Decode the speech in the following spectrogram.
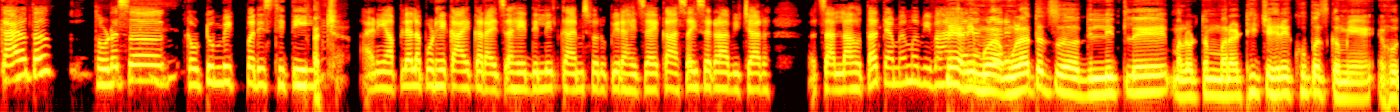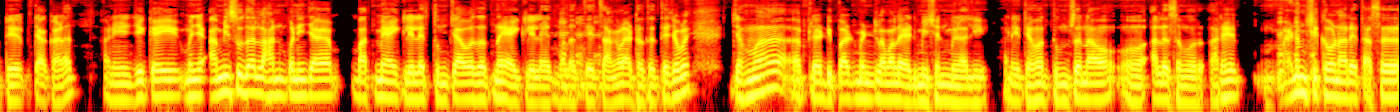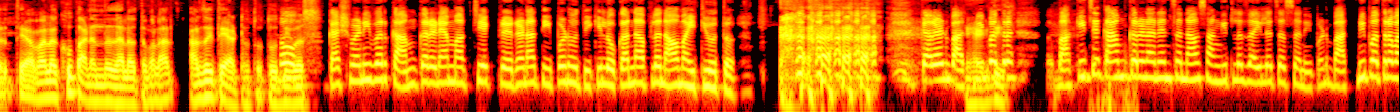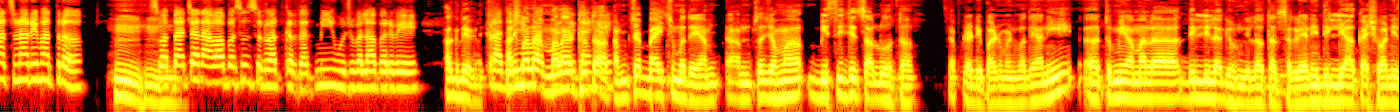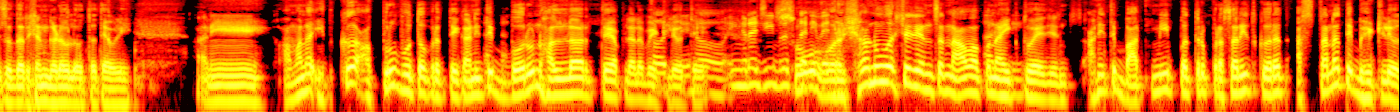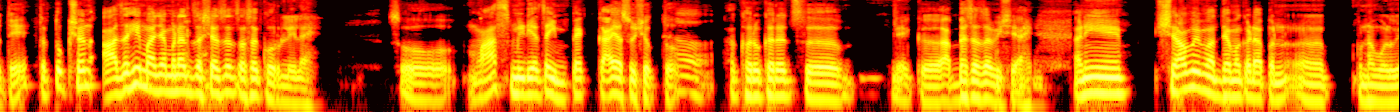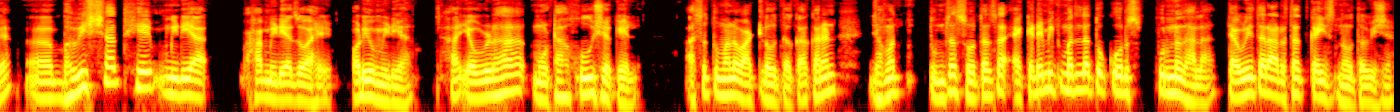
काय होतं? थोडस कौटुंबिक परिस्थिती आणि आपल्याला पुढे काय करायचं आहे? दिल्लीत कायमस्वरूपी राहायचं आहे का? असाही सगळा विचार चालला होता. त्यामुळे मग विवाह आणि मुळातच दिल्लीतले मला वाटतं मराठी चेहरे खूपच कमी होते त्या काळात. आणि जे काही म्हणजे आम्ही सुद्धा लहानपणी ज्या बातम्या ऐकलेल्या आहेत तुमच्या आवाजात नाही ऐकलेल्या आहेत मला ते चांगलं आठवतं. त्याच्यामुळे जेव्हा आपल्या डिपार्टमेंटला मला ऍडमिशन मिळाली आणि तेव्हा तुमचं नाव आलं समोर अरे मॅडम शिकवणार आहेत असं ते आम्हाला खूप आनंद झाला होता. मला आजही ते आठवतो तो हो, दिवस. आकाशवाणीवर काम करण्यामागची एक प्रेरणा ती पण होती की लोकांना आपलं नाव माहिती होतं. कारण बातमीपत्र बाकीचे काम करणाऱ्यांचं नाव सांगितलं जाईलच असं नाही पण बातमीपत्र वाचणारे मात्र स्वतःच्या नावापासून सुरुवात करतात. मी उज्ज्वला बर्वे अगदी अगदी. आणि मला मला आठवतं आमच्या बॅच मध्ये आमचं जेव्हा बीसीजे चालू होतं आपल्या डिपार्टमेंटमध्ये आणि तुम्ही आम्हाला दिल्लीला घेऊन गेलो होतात सगळे आणि दिल्ली आकाशवाणीचं दर्शन घडवलं होतं त्यावेळी. आणि आम्हाला इतकं अप्रूप होतं प्रत्येक आणि ते बरून हलदार ते आपल्याला भेटले होते हो, इंग्रजी सो वर्षानुवर्ष ज्यांचं नाव आपण ऐकतोय आणि ते बातमीपत्र प्रसारित करत असताना ते भेटले होते तर तो क्षण आजही माझ्या मनात जशाच असं कोरलेला आहे. सो मास मीडियाचा इम्पॅक्ट काय असू शकतो हो. हा खरोखरच एक अभ्यासाचा विषय आहे. आणि श्राव्य माध्यमाकडे आपण पुन्हा बोलूया भविष्यात हे मीडिया हा मीडिया जो आहे ऑडिओ मीडिया हा एवढा मोठा होऊ शकेल असं तुम्हाला वाटलं होतं का? कारण जेव्हा तुमचा स्वतःचा अकॅडमिक मधला तो कोर्स पूर्ण झाला त्यावेळी तर अर्थात काहीच नव्हता विषय.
